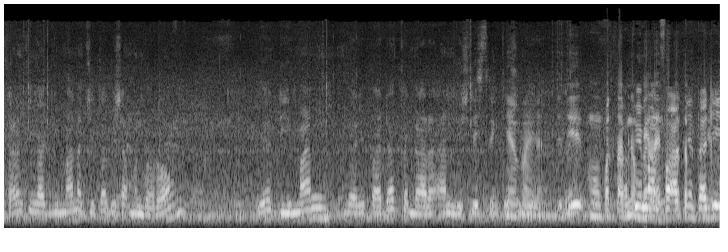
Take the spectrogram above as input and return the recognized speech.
Sekarang tinggal gimana kita bisa mendorong ya demand daripada kendaraan listrik listriknya pak ya. Jadi mau Pertamina Tapi manfaatnya tadi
